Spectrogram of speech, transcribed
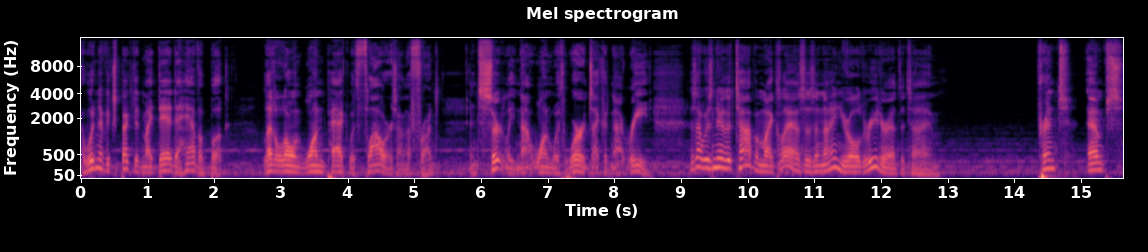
I wouldn't have expected my dad to have a book, let alone one packed with flowers on the front, and certainly not one with words I could not read as I was near the top of my class as a nine year old reader at the time. Print, Emps,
